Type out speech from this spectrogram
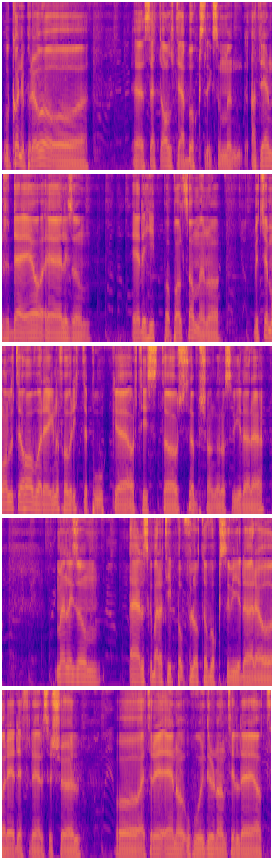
Og vi kan jo prøve å uh, sette alt i en boks, liksom, men at det er, er liksom Er det hiphop alt sammen, og vi kommer alle til å ha våre egne favorittepoker, artister, og subsjanger osv. Men liksom Jeg elsker bare at hiphop får lov til å vokse videre og redefinere seg sjøl. Og jeg tror en av hovedgrunnene til det er at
